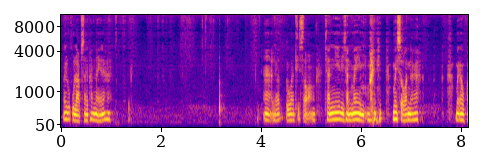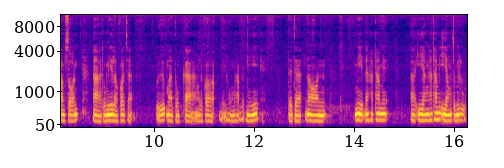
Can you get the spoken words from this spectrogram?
ไม่รู้กุหลาบสายพันธุ์ไหนนะคะอ่า แล้วตัวที่สองชั้นนี้ดิฉันไม่ไม่ไม่ซ้อนนะคะ ไม่เอาความซ้อน อ่า ตรงนี้เราก็จะ ปื๊บมาตรงกลางแล้วก็นี่ลงมาแบบนี้ แต่จะนอนมีดนะคะ ถ้าไม่อาเอียงนะคะถ้าไม่เอียงมันจะไม่หลุด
